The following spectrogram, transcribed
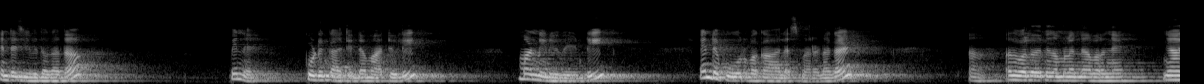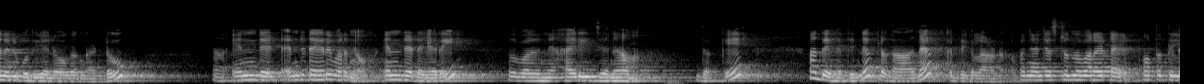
എന്റെ ജീവിതകഥ. പിന്നെ കൊടുങ്കാറ്റിന്റെ മാറ്റൊലി മണ്ണിനു വേണ്ടി എന്റെ പൂർവകാല സ്മരണകൾ. ആ അതുപോലെ തന്നെ നമ്മൾ എന്നാ പറഞ്ഞേ? ഞാനൊരു പുതിയ ലോകം കണ്ടു. ആ എന്റെ എന്റെ ഡയറി പറഞ്ഞോ? എന്റെ ഡയറി അതുപോലെ തന്നെ ഹരിജനം ഇതൊക്കെ അദ്ദേഹത്തിന്റെ പ്രധാന കൃതികളാണ്. അപ്പം ഞാൻ ജസ്റ്റ് ഒന്ന് പറയട്ടെ മൊത്തത്തിൽ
